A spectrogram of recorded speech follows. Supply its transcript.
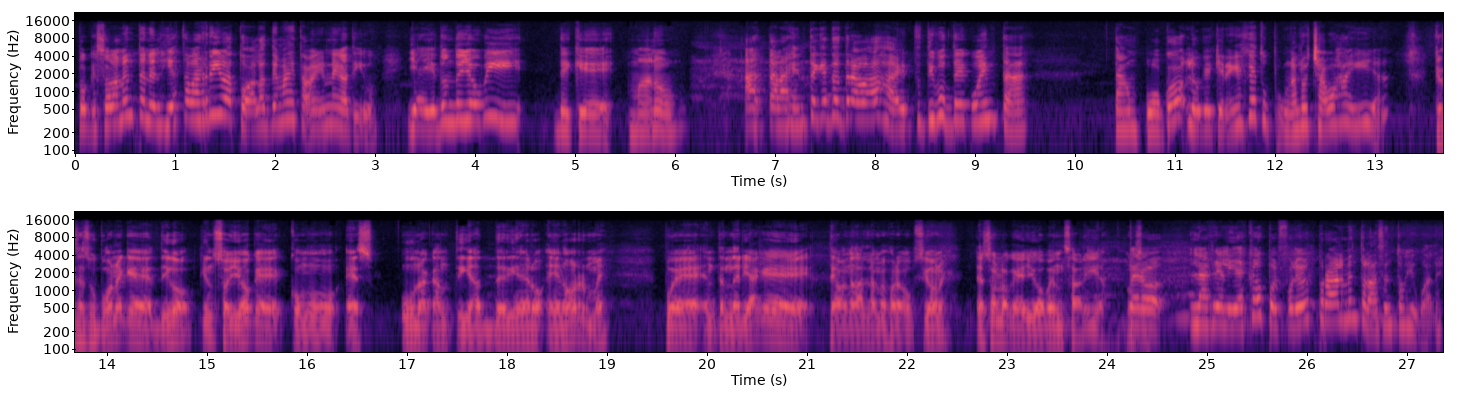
Porque solamente energía estaba arriba, todas las demás estaban en negativo. Y ahí es donde yo vi de que, mano, hasta la gente que te trabaja estos tipos de cuentas, tampoco lo que quieren es que tú pongas los chavos ahí ya. Que se supone que, digo, pienso yo que como es una cantidad de dinero enorme, pues entendería que te van a dar las mejores opciones. Eso es lo que yo pensaría. No Pero la realidad es que los portfolios probablemente lo hacen todos iguales.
